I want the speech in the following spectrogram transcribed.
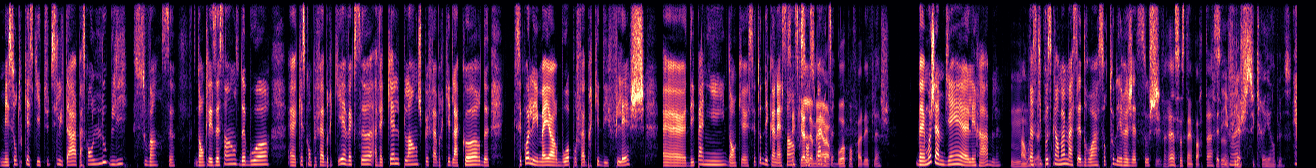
mais surtout qu'est-ce qui est utilitaire, parce qu'on l'oublie souvent, ça. Donc, les essences de bois, euh, qu'est-ce qu'on peut fabriquer avec ça, avec quelle plante je peux fabriquer de la corde, c'est quoi les meilleurs bois pour fabriquer des flèches, euh, des paniers? Donc, euh, c'est toutes des connaissances C'est qui quel sont le super meilleur utiles. bois pour faire des flèches? Ben, moi, j'aime bien euh, l'érable, Mm. Ah oui, parce qu'il pousse quand même assez droit, surtout les rejets de souche. C'est vrai, ça, c'est important. Fait ça. des flèches sucrées en plus.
